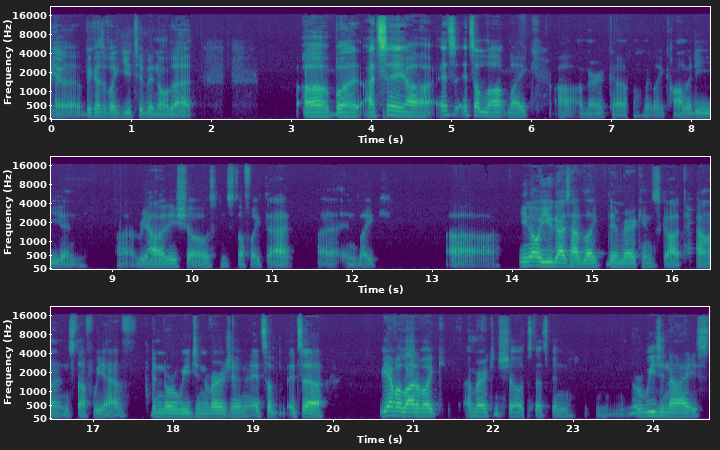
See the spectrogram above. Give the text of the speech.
Yeah. uh, because of like YouTube and all that. Uh, but I'd say uh it's it's a lot like uh America with like comedy and uh reality shows and stuff like that. Uh, and like uh you know you guys have like the Americans Got Talent and stuff. We have the Norwegian version. It's a it's a we have a lot of like American shows that's been Norwegianized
